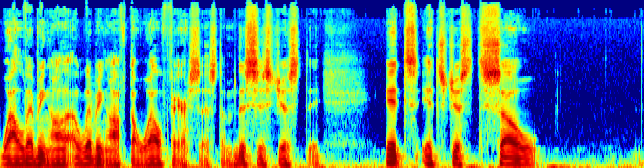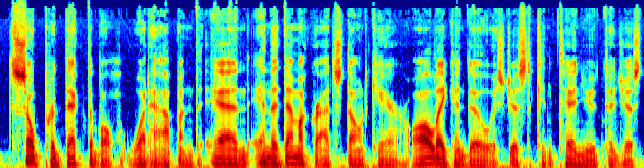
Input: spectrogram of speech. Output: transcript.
while living on living off the welfare system. This is just it's it's just so so predictable what happened and and the Democrats don't care. All they can do is just continue to just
